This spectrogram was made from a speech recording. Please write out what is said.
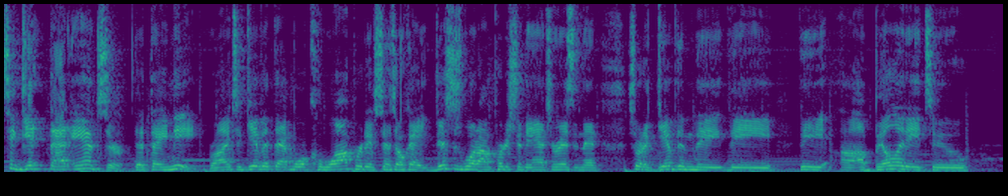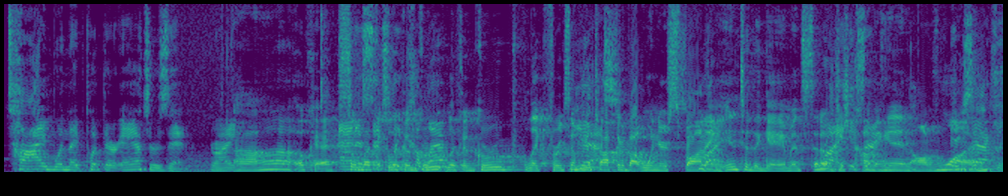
to get that answer that they need, right? To give it that more cooperative sense. Okay, this is what I'm pretty sure the answer is, and then sort of give them the the the uh, ability to time when they put their answers in, right? Ah, okay. So like like a collab- group, like a group, like for example, Yes. you're talking about when you're spawning Right. into the game instead of Right, just coming in on one. exactly.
